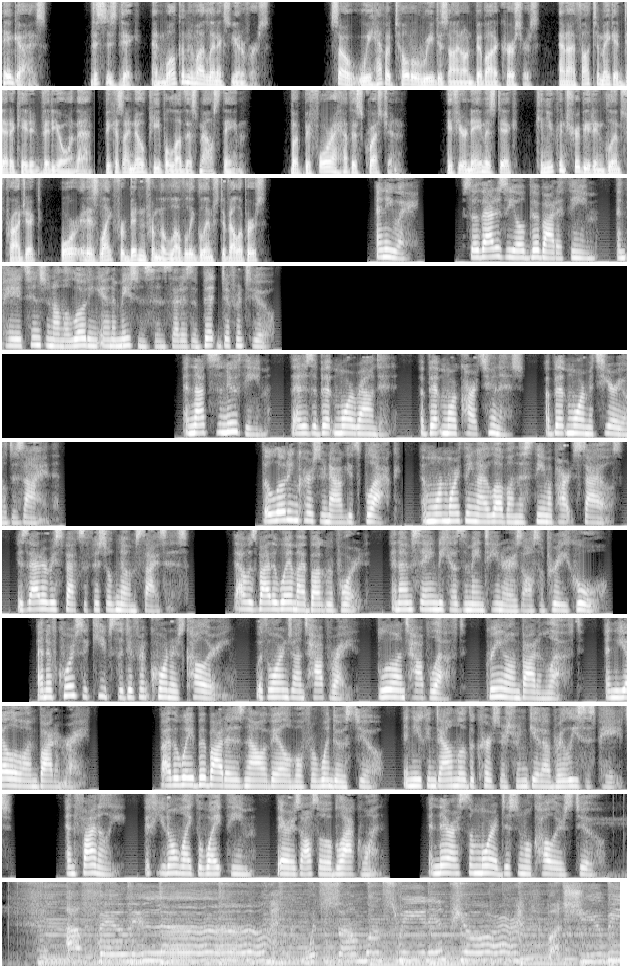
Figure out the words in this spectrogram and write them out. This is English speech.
Hey guys. This is Dick, and welcome to my Linux universe. So, we have a total redesign on Bibata cursors, and I thought to make a dedicated video on that, because I know people love this mouse theme. But before I have this question, if your name is Dick, can you contribute in Glimpse project, or it is like forbidden from the lovely Glimpse developers? Anyway. So that is the old Bibata theme, and pay attention on the loading animation since that is a bit different too. And that's the new theme, that is a bit more rounded, a bit more cartoonish, a bit more material design. The loading cursor now gets black, and one more thing I love on this theme apart styles, is that it respects official GNOME sizes. That was by the way my bug report, and I'm saying because the maintainer is also pretty cool. And of course it keeps the different corners coloring, with orange on top right, blue on top left, green on bottom left, and yellow on bottom right. By the way Bibata is now available for Windows too, and you can download the cursors from GitHub releases page. And finally, if you don't like the white theme, there is also a black one. And there are some more additional colors too. I fell in love with someone sweet and pure, but became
